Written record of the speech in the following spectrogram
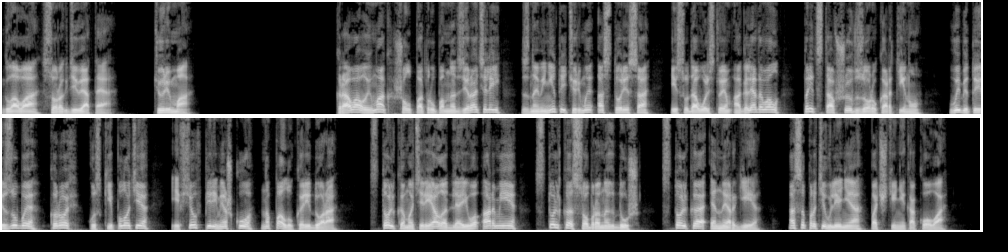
Глава 49. Тюрьма. Кровавый маг шел по трупам надзирателей знаменитой тюрьмы Асториса и с удовольствием оглядывал представшую взору картину. Выбитые зубы, кровь, куски плоти и все вперемешку на полу коридора. Столько материала для его армии, столько собранных душ, столько энергии, а сопротивления почти никакого.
